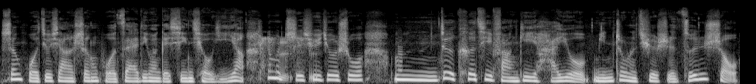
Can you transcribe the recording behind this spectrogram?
生活就像生活在另外一个星球一样，那么持续就是说，嗯，这个科技防疫还有民众的确实遵守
